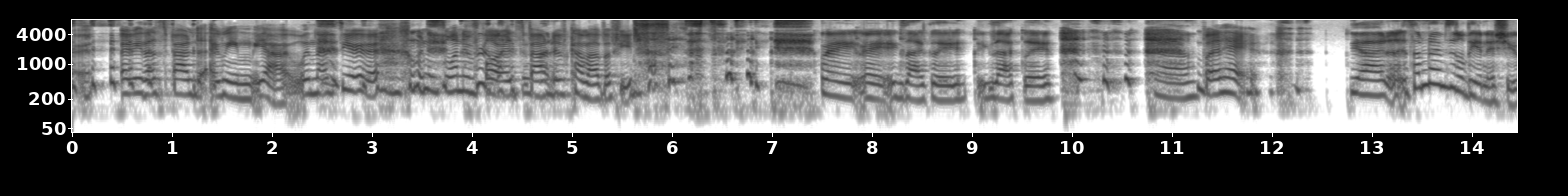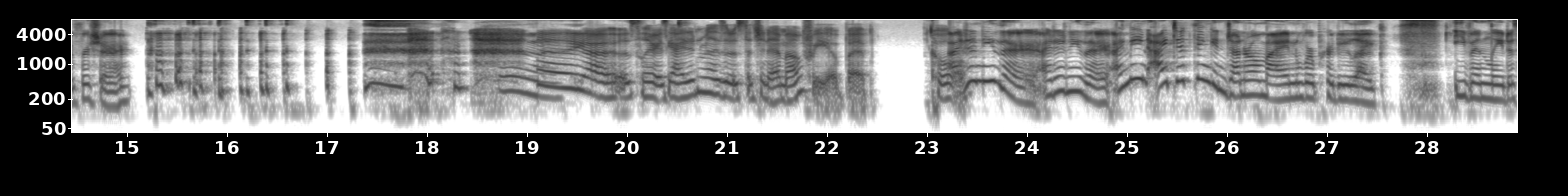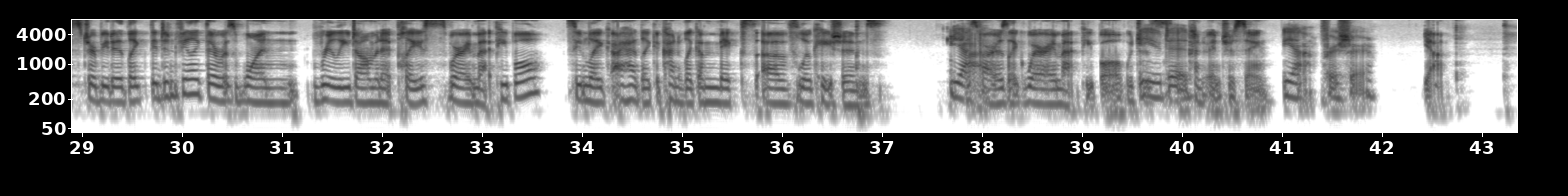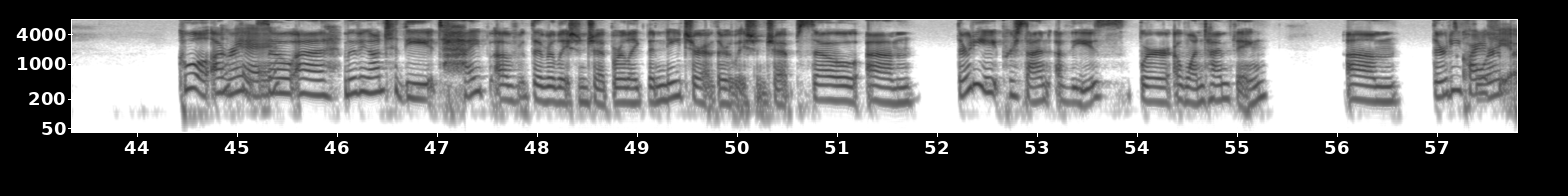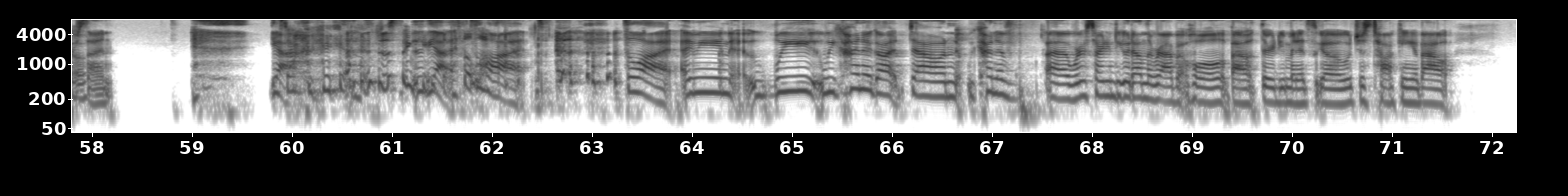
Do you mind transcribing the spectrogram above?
I mean, that's bound. I mean, yeah. When that's your when it's one in four, it's bound to have come up a few times. right, right, exactly, exactly. Yeah, But hey, yeah. Sometimes it'll be an issue for sure. uh, yeah, it was hilarious. Yeah, I didn't realize it was such an mo for you, but cool. I didn't either. I didn't either. I mean, I did think in general mine were pretty like evenly distributed. Like it didn't feel like there was one really dominant place where I met people. It seemed like I had like a kind of like a mix of locations Yeah, as far as like where I met people, which did. kind of interesting. yeah, for sure. Yeah. Cool. All right. Okay. So, uh, moving on to the type of the relationship or like the nature of the relationship. So, um, 38% of these were a one time thing. Um, 34%. quite a few. yeah. Sorry, I'm just thinking. Yeah, it's a lot. It's a lot. I mean, we we kind of got down. We kind of uh, we're starting to go down the rabbit hole about thirty minutes ago, just talking about.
